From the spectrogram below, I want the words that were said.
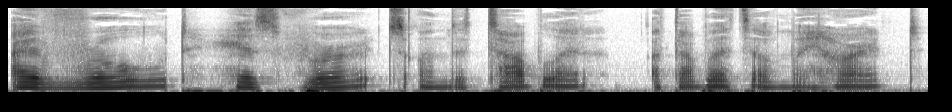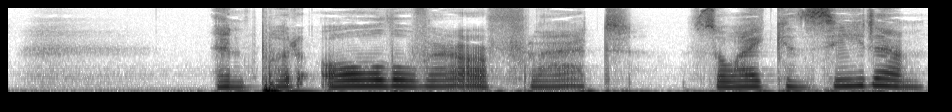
I wrote His words on the tablet, a tablet of my heart, and put all over our flat so I can see them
